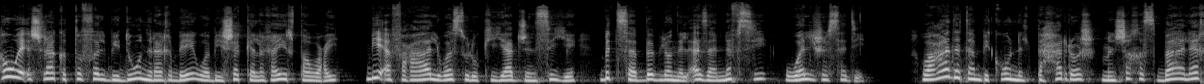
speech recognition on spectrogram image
هو إشراك الطفل بدون رغبة وبشكل غير طوعي بأفعال وسلوكيات جنسية بتسبب لهم الأذى النفسي والجسدي. وعادة بيكون التحرش من شخص بالغ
